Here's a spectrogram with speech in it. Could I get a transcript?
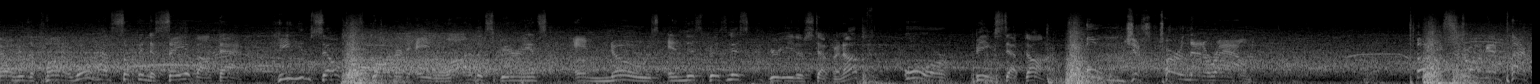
Though his opponent will have something to say about that. He himself has garnered a lot of experience and knows in this business you're either stepping up or being stepped on. Boom, just turn that around. Oh, strong impact.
